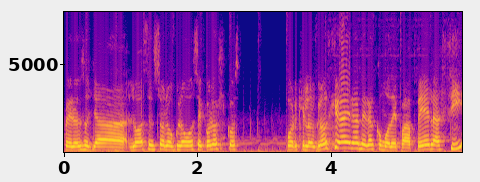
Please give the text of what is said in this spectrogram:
pero eso ya lo hacen solo globos ecológicos, porque los globos que eran eran como de papel así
